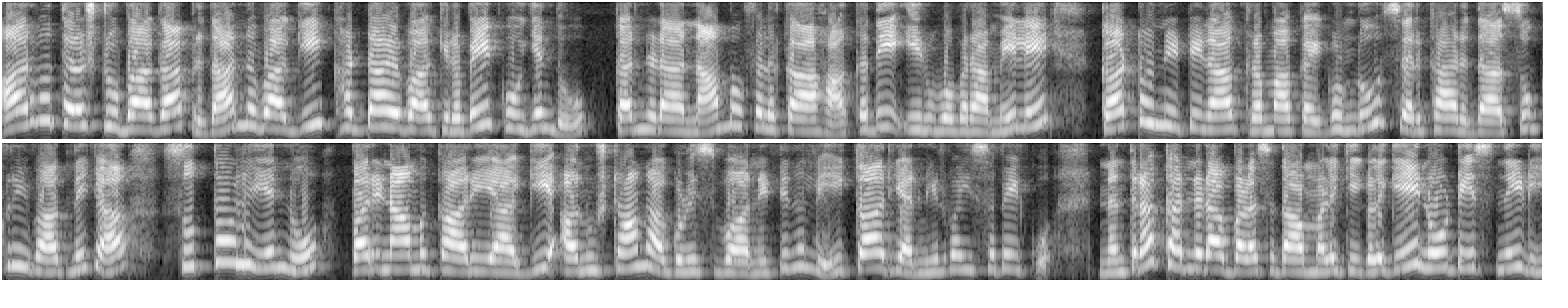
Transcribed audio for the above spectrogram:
ಅರವತ್ತರಷ್ಟು ಭಾಗ ಪ್ರಧಾನವಾಗಿ ಕಡ್ಡಾಯವಾಗಿರಬೇಕು ಎಂದು ಕನ್ನಡ ನಾಮಫಲಕ ಹಾಕದೇ ಇರುವವರ ಮೇಲೆ ಕಟ್ಟುನಿಟ್ಟಿನ ಕ್ರಮ ಕೈಗೊಂಡು ಸರ್ಕಾರದ ಸುಗ್ರೀವಾಜ್ಞೆಯ ಸುತ್ತೋಲೆಯನ್ನು ಪರಿಣಾಮಕಾರಿಯಾಗಿ ಅನುಷ್ಠಾನಗೊಳಿಸುವ ನಿಟ್ಟಿನಲ್ಲಿ ಕಾರ್ಯನಿರ್ವಹಿಸಬೇಕು. ನಂತರ ಕನ್ನಡ ಬಳಸದ ಮಳಿಗೆಗಳಿಗೆ ನೋಟಿಸ್ ನೀಡಿ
